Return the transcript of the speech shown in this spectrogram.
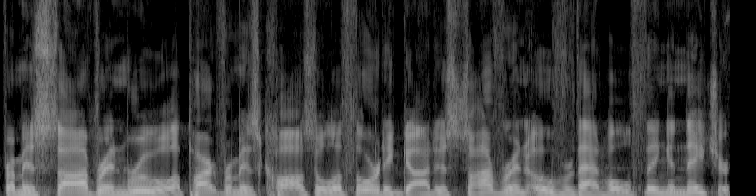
from his sovereign rule, apart from his causal authority. God is sovereign over that whole thing in nature.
